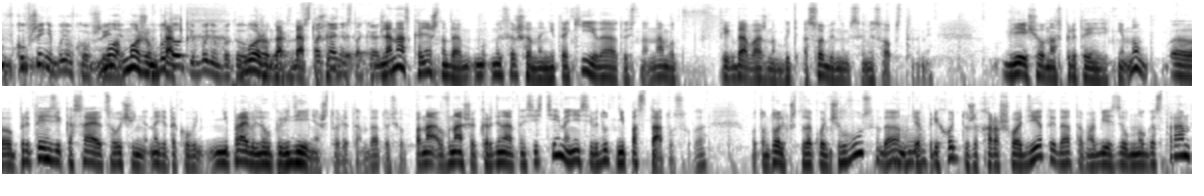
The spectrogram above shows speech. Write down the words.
в кувшине будем в кувшине. Ну, мо- можем в бутылке так. будем в бутылке. Можем так, да. В стакане в стакане. Для нас, конечно, да, мы совершенно не такие, да, то есть на- нам вот всегда важно быть особенными своими собственными. Где еще у нас претензии к ним? Ну, э, претензии касаются очень, знаете, такого неправильного поведения, что ли, там, да, то есть вот по на- в нашей координатной системе они себя ведут не по статусу, да. Вот он только что закончил вуз, да, он к тебе приходит уже хорошо одетый, да, там, объездил много стран,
